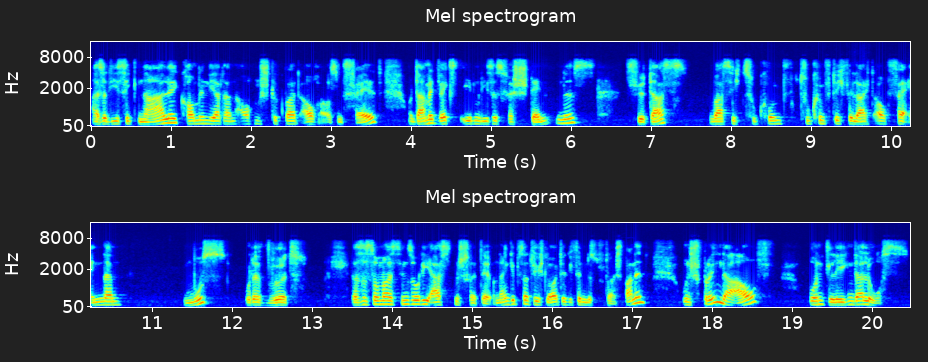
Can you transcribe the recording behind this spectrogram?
Also die Signale kommen ja dann auch ein Stück weit auch aus dem Feld und damit wächst eben dieses Verständnis für das, was sich zukünftig vielleicht auch verändern muss oder wird. Das ist so mal, sind so die ersten Schritte. Und dann gibt es natürlich Leute, die finden das total spannend und springen da auf und legen da los.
